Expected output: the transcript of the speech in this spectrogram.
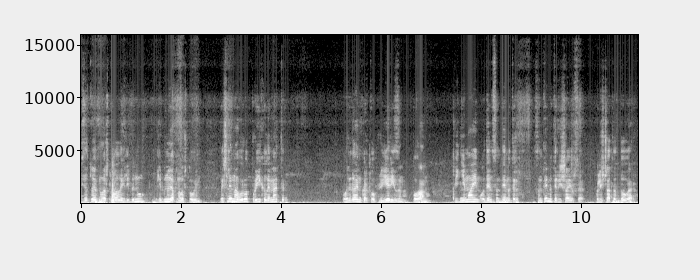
після того, як налаштували глибину, глибину як налаштовуємо? Вийшли на город, проїхали метр, оглядаємо картоплю, є різана, погано. Піднімаємо 1 сантиметр, сантиметр рішає все, коліщата доверху.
